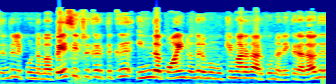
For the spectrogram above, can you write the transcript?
செந்தில் இப்போ நம்ம பேசிட்டு இருக்கிறதுக்கு இந்த பாயிண்ட் வந்து ரொம்ப முக்கியமானதா இருக்கும்னு நினைக்கிறேன். அதாவது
